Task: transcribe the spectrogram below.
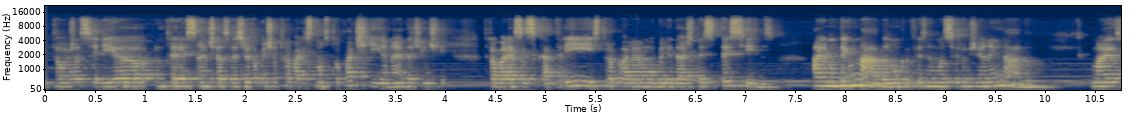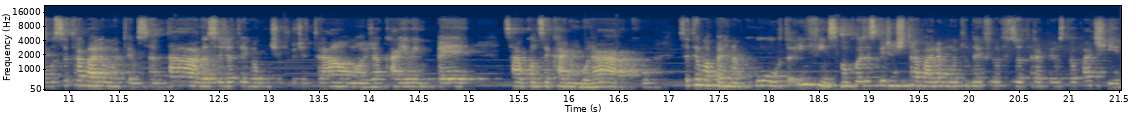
Então já seria interessante, às vezes geralmente eu trabalho isso na osteopatia, né? Da gente trabalhar essa cicatriz, trabalhar a mobilidade desses tecidos. Ah, eu não tenho nada, nunca fiz nenhuma cirurgia nem nada. Mas você trabalha muito tempo sentada, você já teve algum tipo de trauma, já caiu em pé, sabe quando você cai num buraco, você tem uma perna curta, enfim, são coisas que a gente trabalha muito dentro da fisioterapia e osteopatia.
